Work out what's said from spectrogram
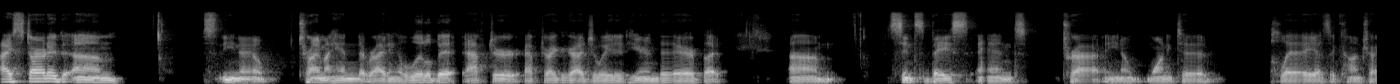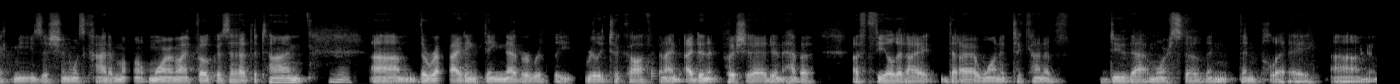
I started, um, you know, trying my hand at writing a little bit after after I graduated here and there, but um, since bass and try, you know, wanting to play as a contract musician was kind of more of my focus at the time. Mm-hmm. Um, the writing thing never really, really took off, and I, I didn't push it. I didn't have a, a feel that I that I wanted to kind of do that more so than than play um, okay.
